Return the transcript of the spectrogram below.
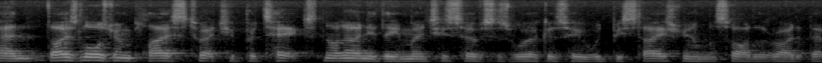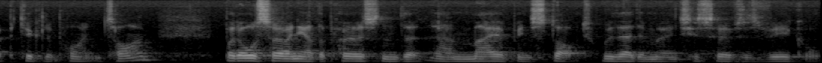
And those laws are in place to actually protect not only the emergency services workers who would be stationary on the side of the road at that particular point in time, but also any other person that um, may have been stopped with that emergency services vehicle.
